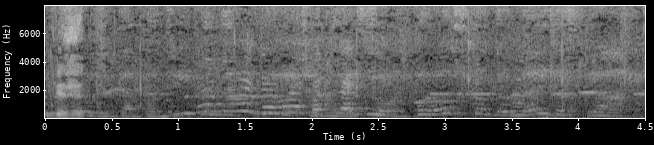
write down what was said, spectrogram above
Бежит. Давай, давай, подходи. Просто додай до смак.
